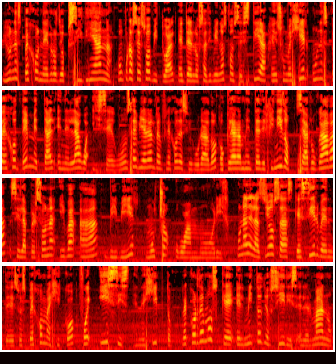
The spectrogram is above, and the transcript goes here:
y un espejo negro de obsidiana. Un proceso habitual entre los adivinos consistía en sumergir un espejo de metal en el agua y según se viera el reflejo desfigurado o claramente definido, se arrugaba si la persona iba a vivir mucho o a morir. Una de las diosas que sirven de su espejo mágico fue Isis en Egipto. Recordemos que el mito de Osiris, el hermano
